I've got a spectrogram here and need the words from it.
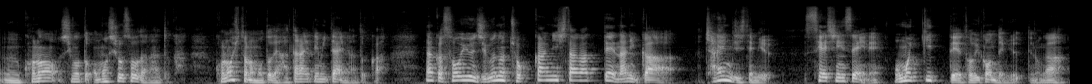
うん、この仕事面白そうだなとか、この人のもとで働いてみたいなとか、なんかそういう自分の直感に従って何かチャレンジしてみる。精神性にね、思い切って飛び込んでみるっていうのが、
